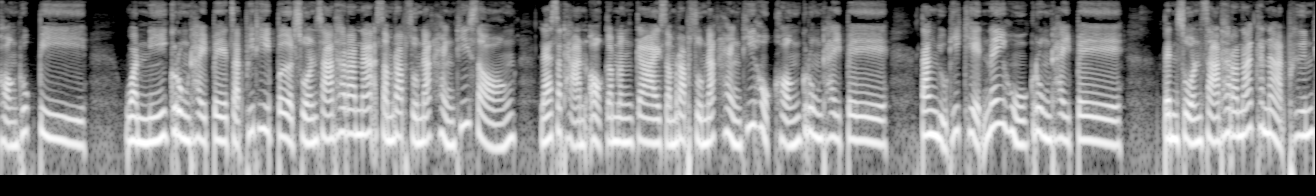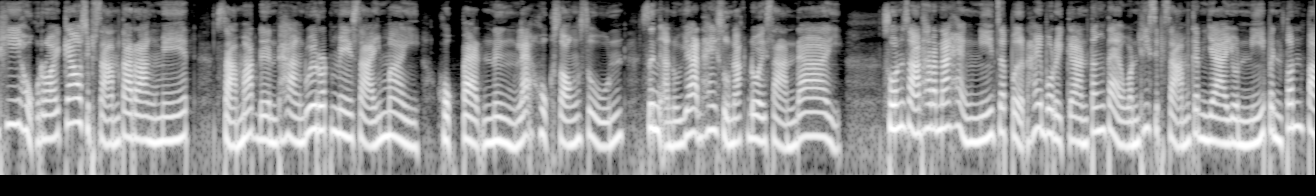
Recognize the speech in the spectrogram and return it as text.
ของทุกปี วันนี้กรุงไทเปจัดพิธีเปิดสวนสาธารณะสำหรับสุนัขแห่งที่ 2 และสถานออกกำลังกายสำหรับสุนัขแห่งที่ 6 ของกรุงไทเป ตั้งอยู่ที่เขตในหูกรุงไทเป เป็นสวนสาธารณะขนาดพื้นที่ 693 ตารางเมตร สามารถเดินทางด้วยรถเมล์สายใหม่ 681 และ 620 ซึ่งอนุญาตให้สุนัขโดยสารได้สวนสาธารณะแห่งนี้จะเปิดให้บริการตั้งแต่วันที่ 13 กันยายนนี้เป็นต้นไป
